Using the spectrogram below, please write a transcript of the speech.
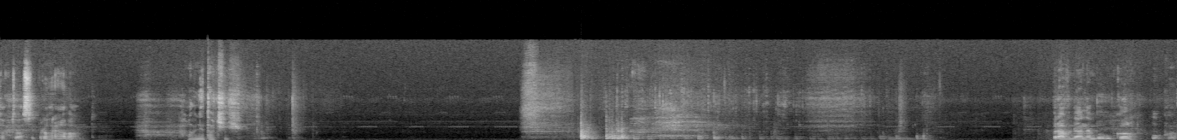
Tak to asi prohrávám. Hlavně točíš. Pravda nebo úkol? Úkol.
